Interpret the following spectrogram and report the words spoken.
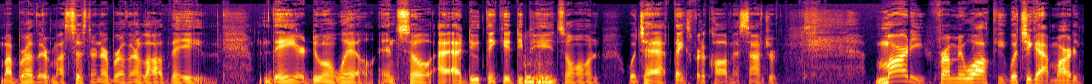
my brother, my sister, and her brother in law they they are doing well. And so I, I do think it depends on what you have. Thanks for the call, Miss Sandra. Marty from Milwaukee, what you got, Marty?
